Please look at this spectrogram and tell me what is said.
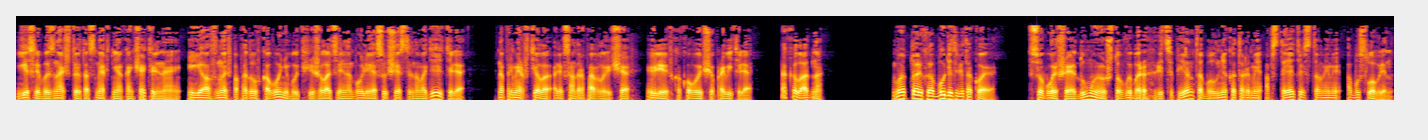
Если бы знать, что эта смерть не окончательная, и я вновь попаду в кого-нибудь, и желательно более существенного деятеля, например, в тело Александра Павловича или в какого еще правителя, так и ладно. Вот только будет ли такое? Все больше я думаю, что выбор реципиента был некоторыми обстоятельствами обусловлен.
